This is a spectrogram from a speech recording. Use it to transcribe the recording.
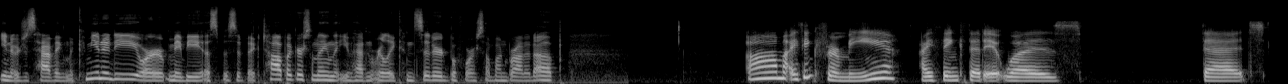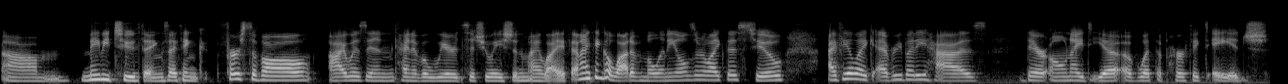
you know just having the community or maybe a specific topic or something that you hadn't really considered before someone brought it up um, I think for me, I think that it was that um, maybe two things. I think, first of all, I was in kind of a weird situation in my life. And I think a lot of millennials are like this too. I feel like everybody has their own idea of what the perfect age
